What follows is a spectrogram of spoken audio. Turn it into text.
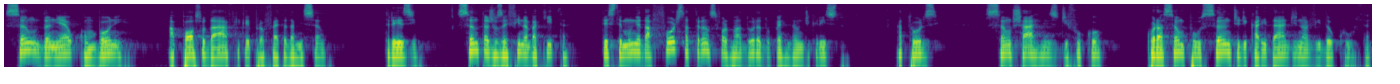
São Daniel Comboni, apóstolo da África e profeta da missão. 13. Santa Josefina Baquita, testemunha da força transformadora do perdão de Cristo. 14. São Charles de Foucault, coração pulsante de caridade na vida oculta.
